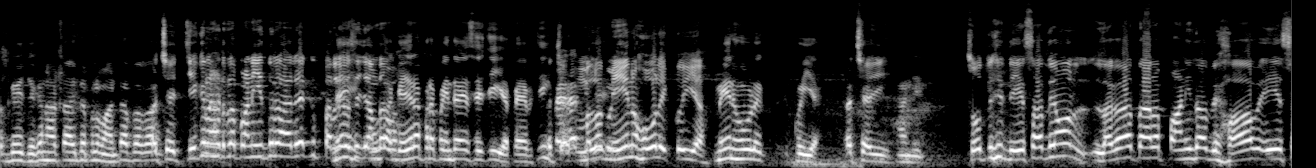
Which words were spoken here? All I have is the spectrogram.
ਅੱਗੇ ਚਿਕਨ ਹਟਾ ਇੱਧਰ ਭਲਵਾਨ ਢਾਬਾ ਵਾ। ਅੱਛਾ ਚਿਕਨ ਹਟ ਦਾ ਪਾਣੀ ਇੱਧਰ ਆ ਰਿਹਾ ਕਿ ਪਰਲੇ ਪਾਸੇ ਜਾਂਦਾ ਵਾ? ਅੱਗੇ ਜਿਹੜਾ ਪਰ ਪੈਂਦਾ ਇਸੇ ਚ ਹੀ ਆ ਪੈਪ ਚ ਅੱਛਾ ਮਤਲਬ ਮੇਨ ਹੋਲ ਇੱਕੋ ਹੀ ਆ? ਮੇਨ ਹੋਲ ਕੋਈ ਆ। ਅੱਛਾ ਜੀ। ਹਾਂਜੀ। ਸੋ ਤੁਸੀਂ ਦੇਖ ਸਕਦੇ ਹੋ, ਲਗਾਤਾਰ ਪਾਣੀ ਦਾ ਵਿਹਾਵ ਇਸ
